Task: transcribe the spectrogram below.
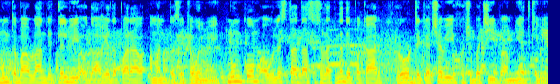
مونږ ته به وړاندي تلل وي او د هغه د پاره امن په ځای کول وي مونږ قوم او ولس ته داسي سړک نه دی پکار روډ دي کچه وي خو چي بچي په امنيت کي وي.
